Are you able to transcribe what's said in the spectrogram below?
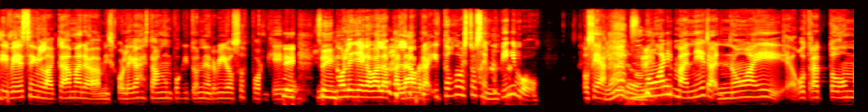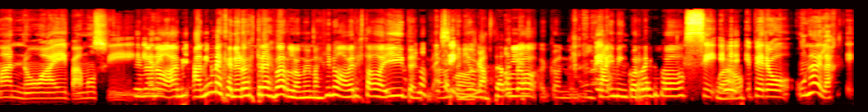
si ves en la cámara, mis colegas estaban un poquito nerviosos porque no le llegaba la palabra y todo esto es en vivo. O sea, no hay manera, no hay otra toma, no hay, vamos y... no, no, a mí, a mí, me generó estrés verlo, me imagino haber estado ahí, haber tenido que hacerlo con el timing correcto. Sí, eh, pero una de las, e,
